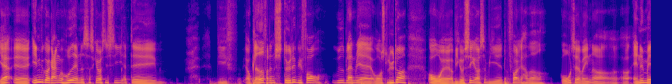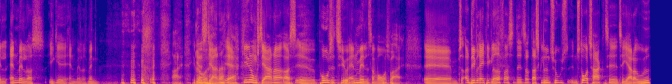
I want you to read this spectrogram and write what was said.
Ja, øh, inden vi går i gang med hovedemnet, så skal jeg også lige sige, at øh, vi er jo glade for den støtte, vi får ude blandt øh, vores lyttere, og, øh, og vi kan jo se også, at vi, at folk har været gode til at være inde og, og, og anmelde, anmelde os. Ikke anmelde os, men... Nej. Giv kommer- stjerner. Ja, giv nogle stjerner og øh, positive anmeldelser vores vej. Øh, så, og det er vi rigtig glade for, så, det, så der skal lyde en, tus, en stor tak til, til jer derude.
